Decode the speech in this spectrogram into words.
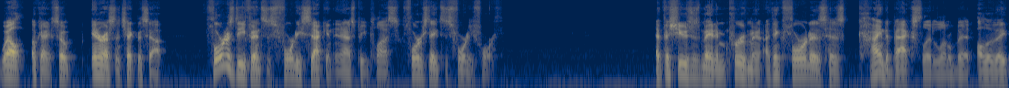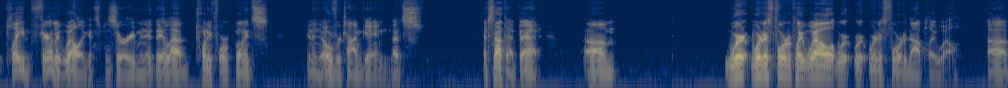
well, okay, so interesting. Check this out. Florida's defense is 42nd in SP plus. Florida State's is 44th. FSU's has made improvement. I think Florida's has kind of backslid a little bit, although they played fairly well against Missouri. I mean, they, allowed 24 points in an overtime game. That's that's not that bad. Um, where where does Florida play well? Where, where, where does Florida not play well? Uh,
